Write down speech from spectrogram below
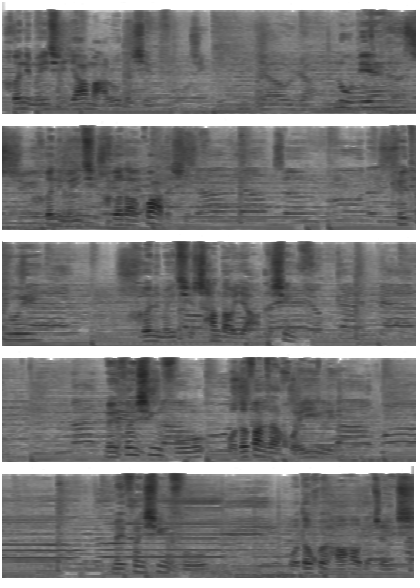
和你们一起压马路的幸福，路边和你们一起喝到挂的幸福，KTV。和你们一起唱到哑的幸福，每份幸福我都放在回忆里，每份幸福我都会好好的珍惜。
